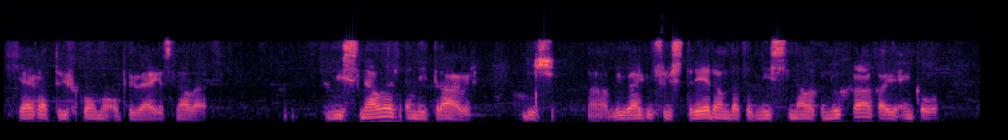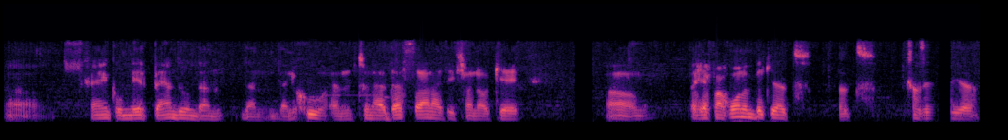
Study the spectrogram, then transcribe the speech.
jij gaat terugkomen op je eigen snelheid. Niet sneller en niet trager. Dus je eigen frustreren omdat het niet snel genoeg gaat, ga je enkel, uh, ga je enkel meer pijn doen dan, dan, dan goed. En toen hij dat zei, had ik van oké, okay, um, dat geeft me gewoon een beetje het, het ik zou zeggen,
